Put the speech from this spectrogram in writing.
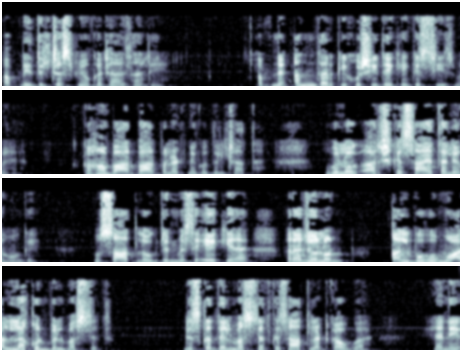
اپنی دلچسپیوں کا جائزہ لیں۔ اپنے اندر کی خوشی دیکھیں کس چیز میں ہے۔ کہاں بار بار پلٹنے کو دل چاہتا ہے۔ وہ لوگ عرش کے سائے تلے ہوں گے۔ وہ سات لوگ جن میں سے ایک یہ ہے۔ رج قلب ہُ معلق ان بال مسجد جس کا دل مسجد کے ساتھ لٹکا ہوا ہے۔ یعنی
